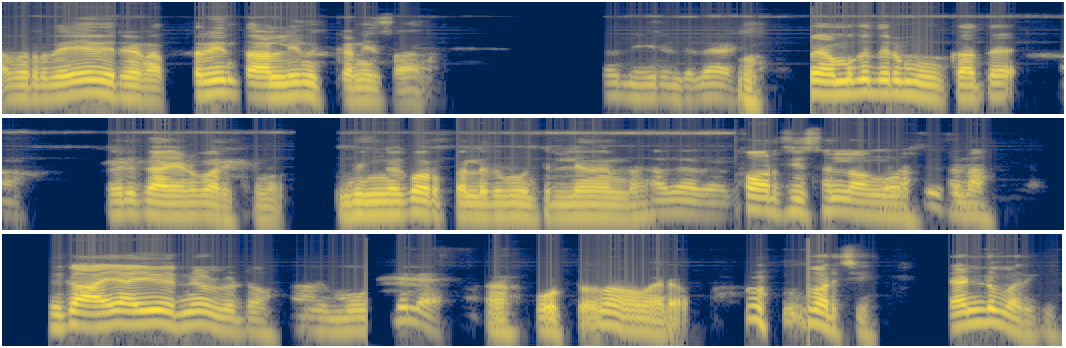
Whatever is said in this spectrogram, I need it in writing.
വെറുതെ വരികയാണ്. അത്രയും തള്ളി നിക്കണ ഈ സാധനം. നമുക്ക് ഇതൊരു മൂക്കാത്ത ഒരു കായാണ് പറിക്കണേ. ഇത് നിങ്ങൾക്ക് ഉറപ്പല്ല? ഇത് മൂത്തില്ല അതെ അതെ ഫോർ സീസൺ ലോങ്. കണ്ടാ? ഇത് കായായി വരുന്നേ ഉള്ളു കേട്ടോ ആ. പൊട്ടു മറിച്ച് മരം പറിച്ച്. രണ്ടും പറിക്കും.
